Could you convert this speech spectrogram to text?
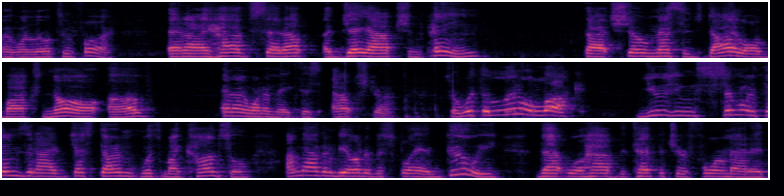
I went a little too far, and I have set up a J option pane dot show message dialog box null of, and I want to make this outstruct. So with a little luck, using similar things that I've just done with my console, I'm now going to be able to display a GUI that will have the temperature formatted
